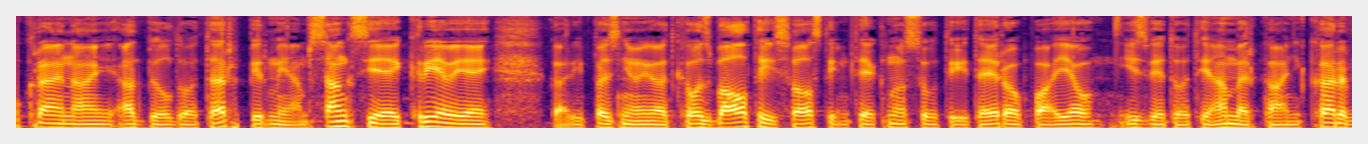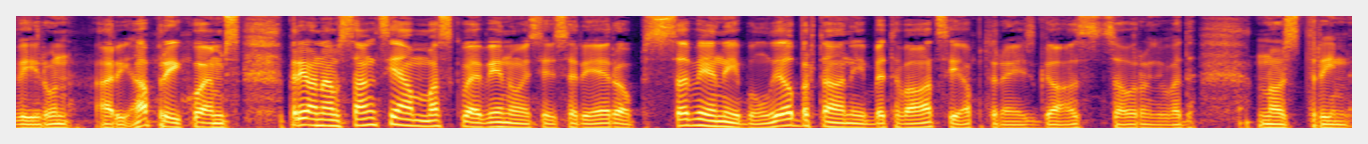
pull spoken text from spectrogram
Ukrainai, atbildot ar pirmajām sankcijai Krievijai, kā arī paziņojot, ka uz Baltijas valstīm tiek nosūtīta Eiropā jau izvietotie amerikāņu karavīri un arī aprīkojums. Par jaunām sankcijām Maskvai vienojusies arī Eiropas Savienība un Lielbritānija, bet Vācija apturējis gāzes cauruļvada Nord Stream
